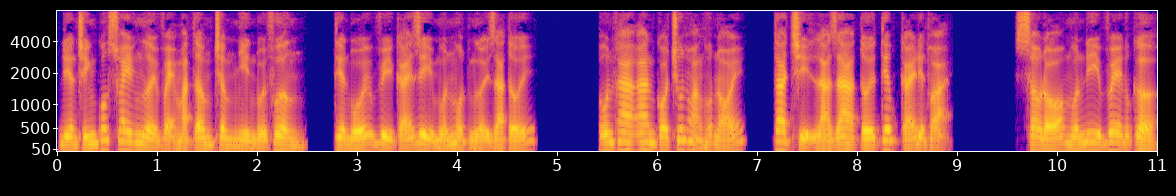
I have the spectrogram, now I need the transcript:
Điền chính quốc xoay người vẻ mặt âm trầm nhìn đối phương, tiền bối vì cái gì muốn một người ra tới. Ôn Kha An có chút hoảng hốt nói, ta chỉ là ra tới tiếp cái điện thoại. Sau đó muốn đi về đốt cờ.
